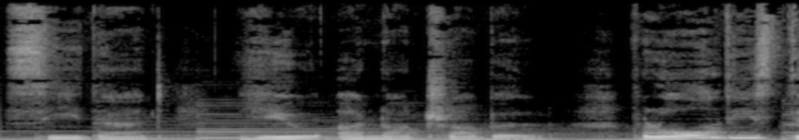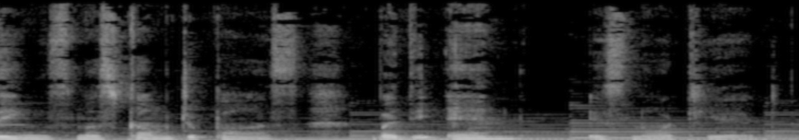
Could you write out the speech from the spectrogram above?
See that you are not troubled. For all these things must come to pass, but the end is not yet.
